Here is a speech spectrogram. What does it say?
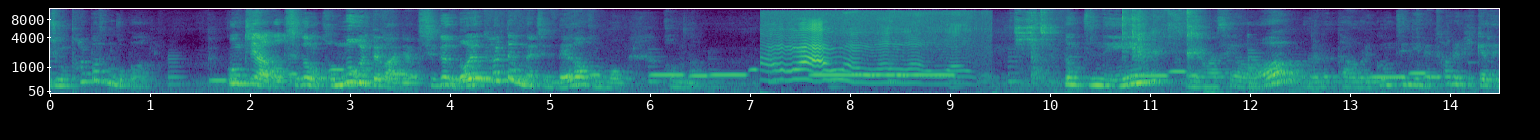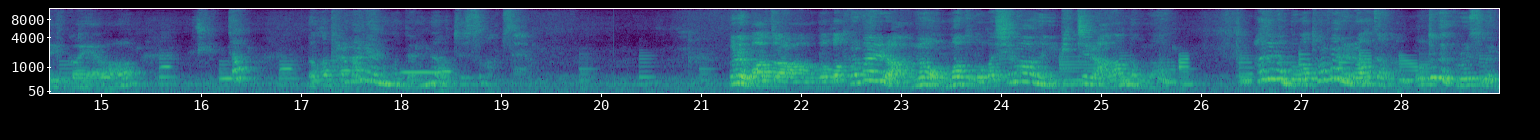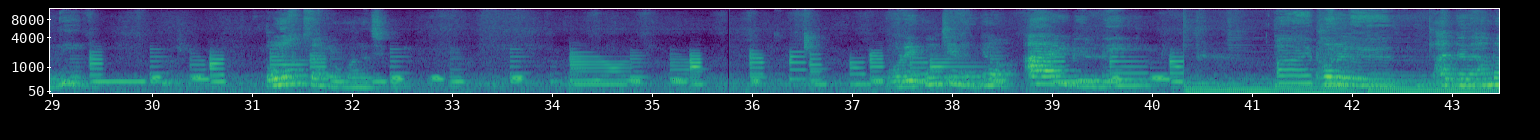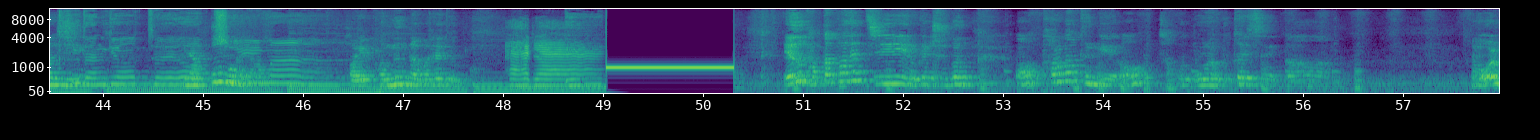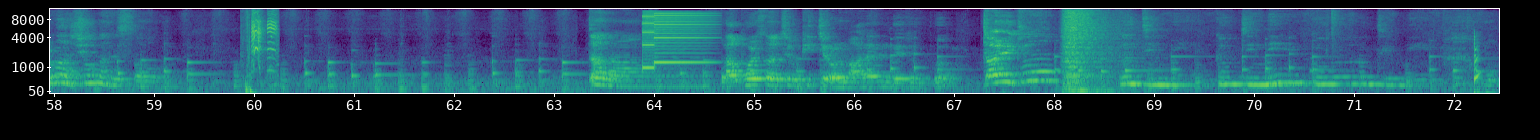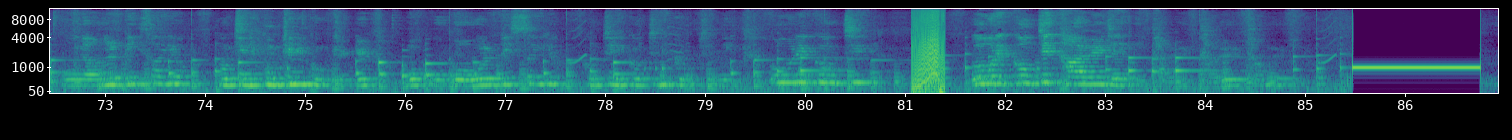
털 빠지는 거 봐. 꽁지야 너 지금 겁먹을 때가 아니야. 지금 너의 털 때문에 지금 내가 겁먹 겁나. 꽁지님 안녕하세요. 오늘부터 우리 꽁지님의 털을 비켜드릴 거예요. 아시겠죠? 너가 털갈이 하는 것 때문에 어쩔 수가 없어요. 그래 맞아. 너가 털갈이를 안 하면 엄마도 너가 싫어하는 이 빗질을 안 한단다. 하지만 너가 털갈이를 하잖아. 어떻게 그럴 수가 있니? 너무 속상해 엄마는 지금. 우리 꽁지는요. I believe 털을 반년에 한 번씩 그냥 뿜어요. 거의 벗는다고 해도. 얘도 답답하겠지. 이렇게 죽은 어? 털 같은 게 어? 자꾸 몸에 붙어 있으니까. 그럼 얼마나 시원하겠어. 짜잔. 나 벌써 지금 빗질 얼마 안 했는데 지금 보여? 쩔죠? 꿍찌님, 꿍찌님, 꿍찌님. 목구멍을 빗어요. 꿍찌님, 꿍찌님, 꿍찌님. 목구멍을 빗어요. 꿍찌님, 꿍찌님, 꿍찌님. 우리 꿍찌, 우리 꿍찌 털쟁이 털, 털, 털.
